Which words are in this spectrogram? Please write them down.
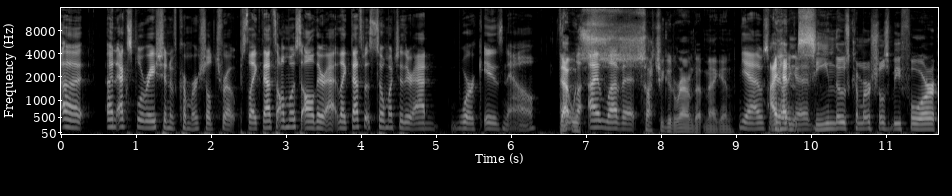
uh an exploration of commercial tropes. Like that's almost all their ad, like that's what so much of their ad work is now I That lo- was I love it Such a good roundup, Megan. Yeah, it was I hadn't good. seen those commercials before.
